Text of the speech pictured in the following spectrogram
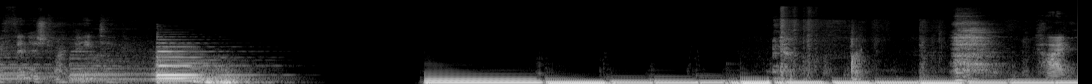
I finished my painting. Hi,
